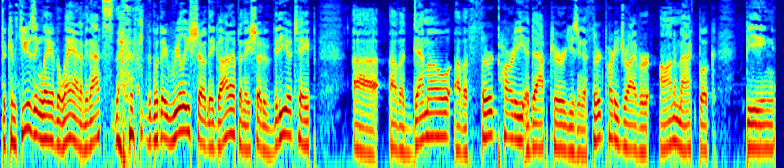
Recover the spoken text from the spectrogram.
the confusing lay of the land. I mean, that's what they really showed. They got up and they showed a videotape uh, of a demo of a third-party adapter using a third-party driver on a MacBook being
